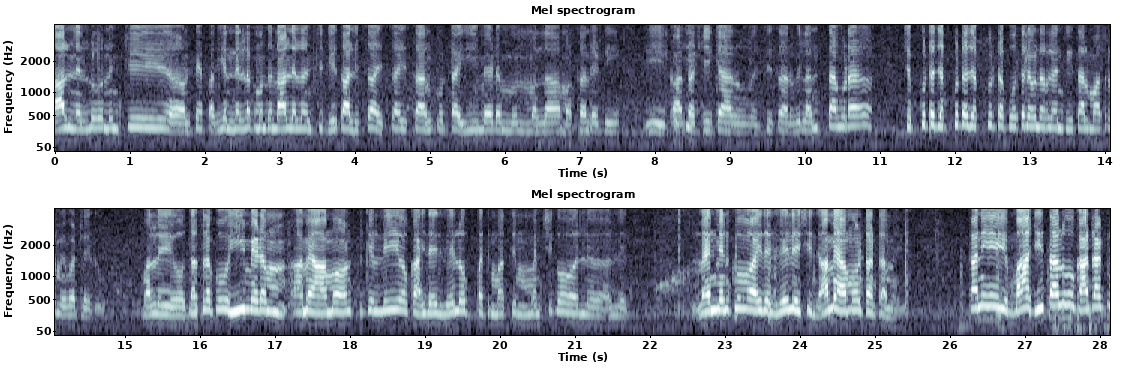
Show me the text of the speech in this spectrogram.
నాలుగు నెలల నుంచి అంటే పదిహేను నెలలకు ముందు నాలుగు నెలల నుంచి జీతాలు ఇస్తా ఇస్తా ఇస్తా అనుకుంటా ఈ మేడం మళ్ళా మస్తాన్ రెడ్డి ఈ కాంట్రాక్ట్ జీకేఆర్ ఎస్సీ సార్ వీళ్ళంతా కూడా చెప్పుకుంటా చెప్పుకుంటా చెప్పుకుంటా పోతూనే ఉన్నారు కానీ జీతాలు మాత్రం ఇవ్వట్లేదు. మళ్ళీ దసరాకు ఈ మేడం ఆమె అమౌంట్కి వెళ్ళి ఒక ఐదైదు వేలు ప్రతి ప్రతి మనిషికో లైన్మెన్కు ఐదైదు వేలు వేసింది. ఆమె అమౌంట్ అంట ఆమె కానీ మా జీతాలు కాంట్రాక్ట్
